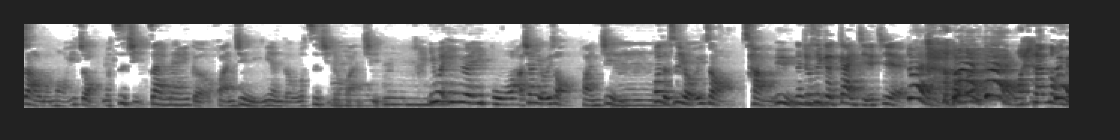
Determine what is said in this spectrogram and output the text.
造了某一种我自己在那一个环境里面的我自己的环境。嗯因为音乐一播，好像有一种环境，嗯或者是有一种场域，那就是一个盖结界，对对对，我在弄一个，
